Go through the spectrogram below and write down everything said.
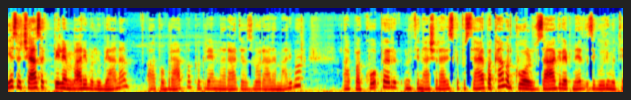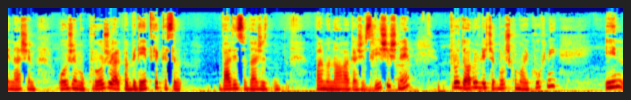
Jaz včasih peljem Maribor Ljubljana ali pa obratno, ko grem na radio zelo rada Maribor ali pa Koper na te naše radijske postaje, ali pa kamorkoli v Zagreb, ne, zdaj govorimo o tem našem ožjem okrožju ali pa Benetke, ker se valdi so da že Palmanova ga že slišiš, ne, prav dobro vleče boljško v moji kuhinji in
